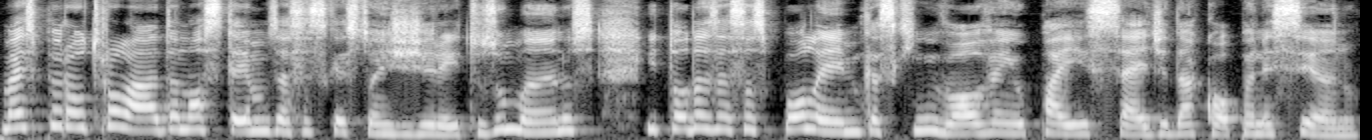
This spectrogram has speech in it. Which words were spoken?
mas por outro lado, nós temos essas questões de direitos humanos e todas essas polêmicas que envolvem o país sede da Copa nesse ano.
